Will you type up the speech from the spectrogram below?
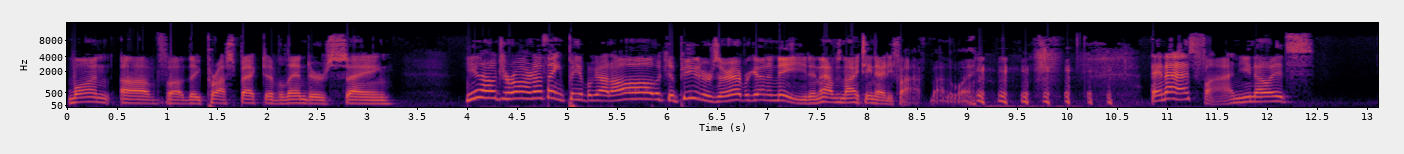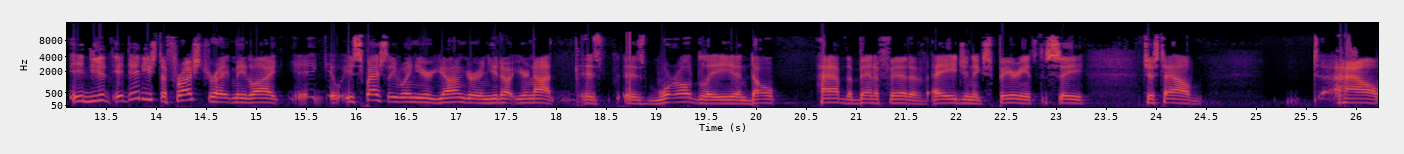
one of uh, the prospective lenders saying, you know, Gerard, I think people got all the computers they're ever going to need. And that was 1985, by the way. and that's fine. You know, it's. It, it did used to frustrate me, like especially when you're younger and you don't you're not as as worldly and don't have the benefit of age and experience to see just how how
